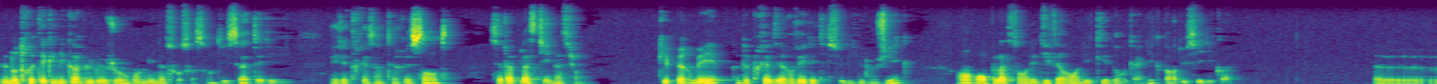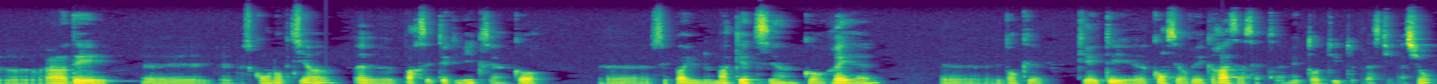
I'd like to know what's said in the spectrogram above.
Une autre technique a vu le jour en 1977, et elle est très intéressante, c'est la plastination qui permet de préserver les tissus biologiques en remplaçant les différents liquides organiques par du silicone. Euh, regardez euh, ce qu'on obtient euh, par cette technique, c'est un corps, euh, c'est pas une maquette, c'est un corps réel, euh, donc qui a été conservé grâce à cette méthode dite de plastination,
